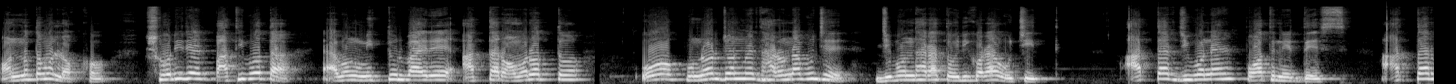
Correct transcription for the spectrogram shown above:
অন্যতম লক্ষ্য। শরীরের পার্থিবতা এবং মৃত্যুর বাইরে আত্মার অমরত্ব ও পুনর্জন্মের ধারণা বুঝে জীবনধারা তৈরি করা উচিত। আত্মার জীবনে পথ নির্দেশ। আত্মার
